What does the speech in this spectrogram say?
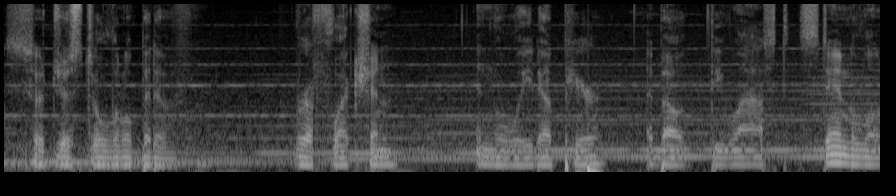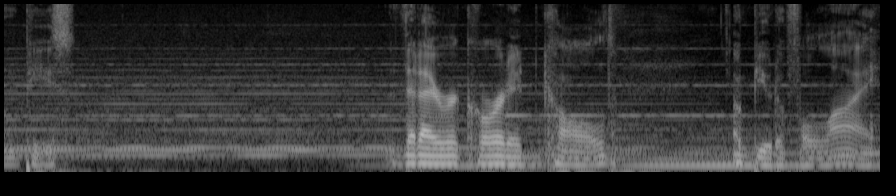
So, just a little bit of reflection in the lead up here about the last standalone piece that I recorded called A Beautiful Lie.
